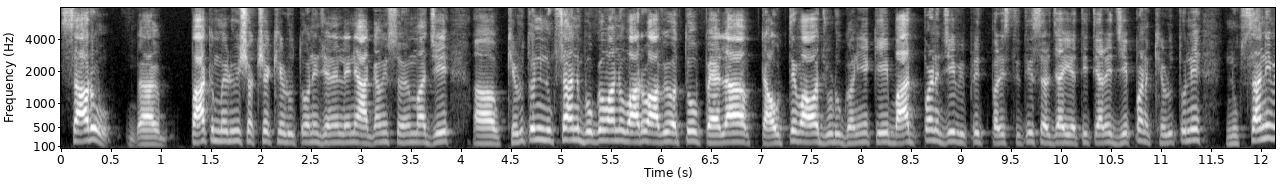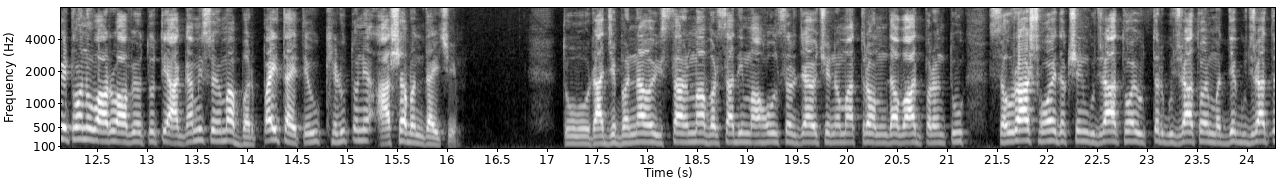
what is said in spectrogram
સારો પાક મેળવી શકશે ખેડૂતોને, જેને લઈને આગામી સમયમાં જે ખેડૂતોને નુકસાન ભોગવવાનો વારો આવ્યો હતો, પહેલાં ટાઉતે વાવાઝોડું ગણીએ કે એ બાદ પણ જે વિપરીત પરિસ્થિતિ સર્જાઈ હતી, ત્યારે જે પણ ખેડૂતોને નુકસાની વેઠવાનો વારો આવ્યો હતો, તે આગામી સમયમાં ભરપાઈ થાય તેવું ખેડૂતોને આશા બંધાઈ છે. તો રાજ્યભરના વિસ્તારમાં વરસાદી માહોલ સર્જાયો છે ન માત્ર અમદાવાદ, પરંતુ સૌરાષ્ટ્ર હોય, દક્ષિણ ગુજરાત હોય, ઉત્તર ગુજરાત હોય, મધ્ય ગુજરાત,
